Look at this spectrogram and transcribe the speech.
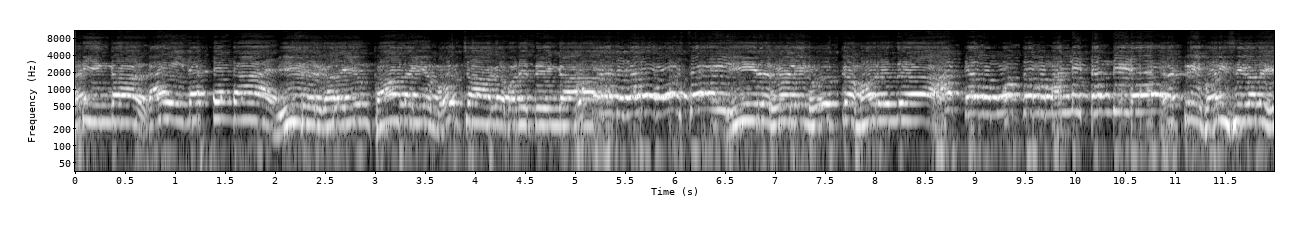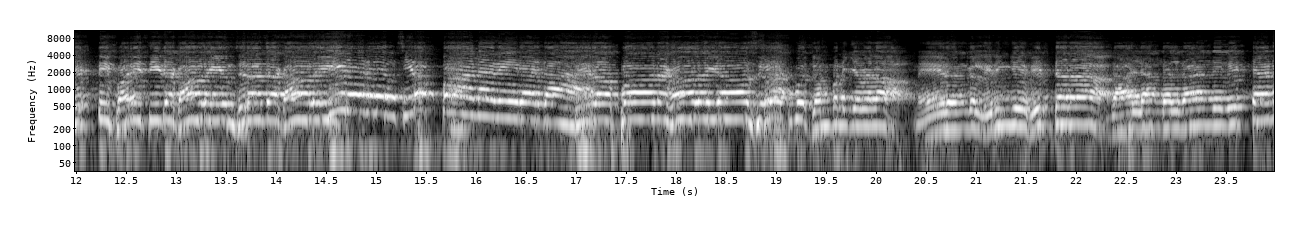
அடியுங்கள் கை தட்டுங்கள். வீரர்களையும் காலையும் உற்சாகப்படுத்துங்கள். எட்டி பறித்திட காலையும் சிறந்த காலை வீரர்களும் சிறப்பான வீரர்கள். சிறப்பான காலையா சிறப்பு. ஜம்ப் பண்ணிக்க வேணாம் நேரங்கள் நெருங்கி விட்டன. காலங்கள் கடந்து விட்டன.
